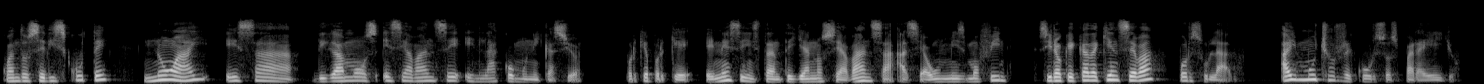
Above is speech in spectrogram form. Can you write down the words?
Cuando se discute, no hay esa, digamos, ese avance en la comunicación. ¿Por qué? Porque en ese instante ya no se avanza hacia un mismo fin, sino que cada quien se va por su lado. Hay muchos recursos para ello,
